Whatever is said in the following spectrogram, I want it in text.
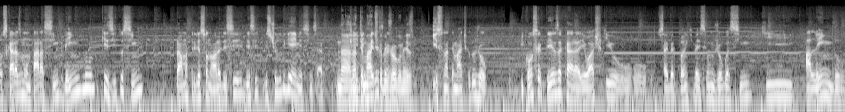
os caras montaram assim, bem no quesito assim, pra uma trilha sonora desse, desse estilo de game, assim, sabe? Na, na temática do jogo mesmo. Isso, na temática do jogo. E com certeza, cara, eu acho que o, o, Cyberpunk vai ser um jogo assim que, além do.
